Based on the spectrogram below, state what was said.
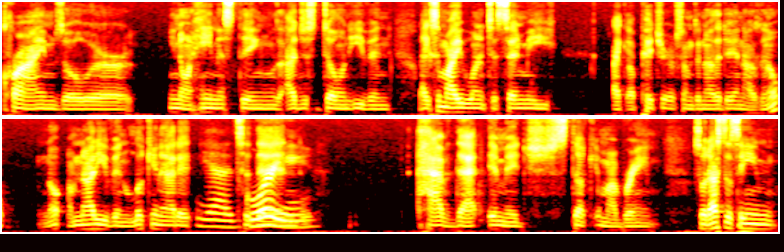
crimes or you know heinous things. I just don't even like somebody wanted to send me like a picture of something the other day and i was like nope nope i'm not even looking at it yeah, it's To gory. then- have that image stuck in my brain. So that's the same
